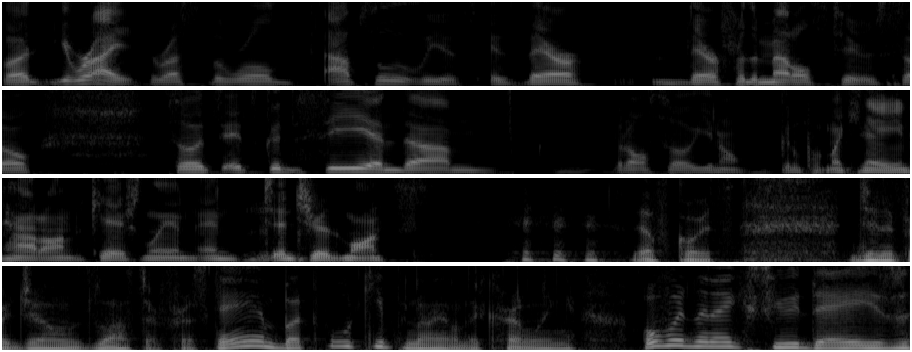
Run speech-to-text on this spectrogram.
But you're right. The rest of the world absolutely is is there, there for the medals too. So, so it's it's good to see. And um, but also, you know, to put my Canadian hat on occasionally and, and, and cheer them on. of course, Jennifer Jones lost her first game, but we'll keep an eye on the curling over the next few days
